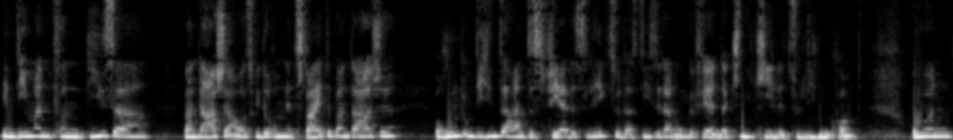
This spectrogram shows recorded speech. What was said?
indem man von dieser Bandage aus wiederum eine zweite Bandage rund um die Hinterhand des Pferdes liegt, sodass diese dann ungefähr in der Kniekehle zu liegen kommt. Und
